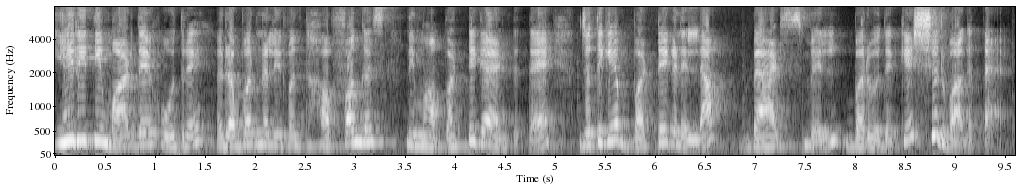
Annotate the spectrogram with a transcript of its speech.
ಈ ರೀತಿ ಮಾಡದೆ ಹೋದ್ರೆ ರಬ್ಬರ್ನಲ್ಲಿರುವಂತಹ ಫಂಗಸ್ ನಿಮ್ಮ ಬಟ್ಟೆಗೆ ಅಂಟುತ್ತೆ. ಜೊತೆಗೆ ಬಟ್ಟೆಗಳೆಲ್ಲ ಬ್ಯಾಡ್ ಸ್ಮೆಲ್ ಬರೋದಕ್ಕೆ ಶುರುವಾಗುತ್ತೆ.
